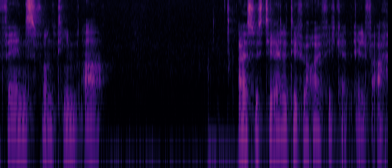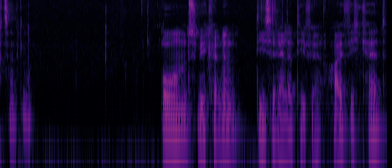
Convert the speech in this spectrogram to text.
Fans von Team A. Also ist die relative Häufigkeit 11 Achtzehntel. und wir können diese relative Häufigkeit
